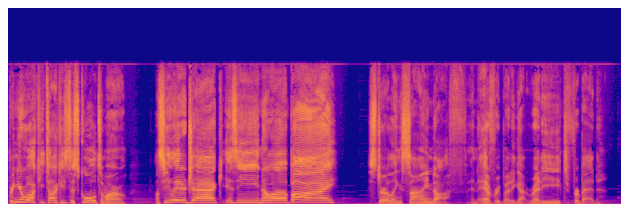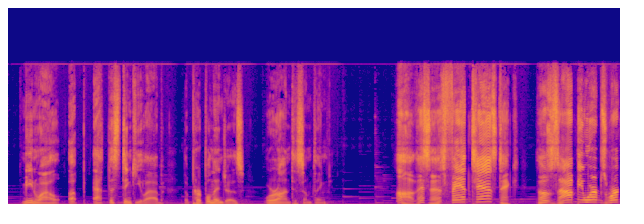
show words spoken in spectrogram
Bring your walkie-talkies to school tomorrow. I'll see you later, Jack, Izzy, Noah. Bye. Sterling signed off, and everybody got ready for bed. Meanwhile, up at the Stinky Lab, the Purple Ninjas were on to something. Oh, this is fantastic. Those zombie worms work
